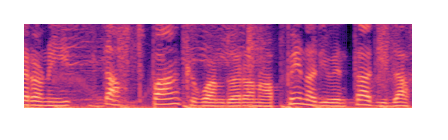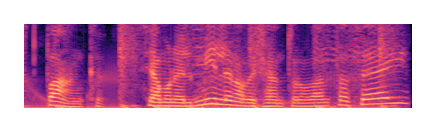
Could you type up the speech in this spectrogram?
Questi erano i Daft Punk quando erano appena diventati Daft Punk. Siamo nel 1996,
